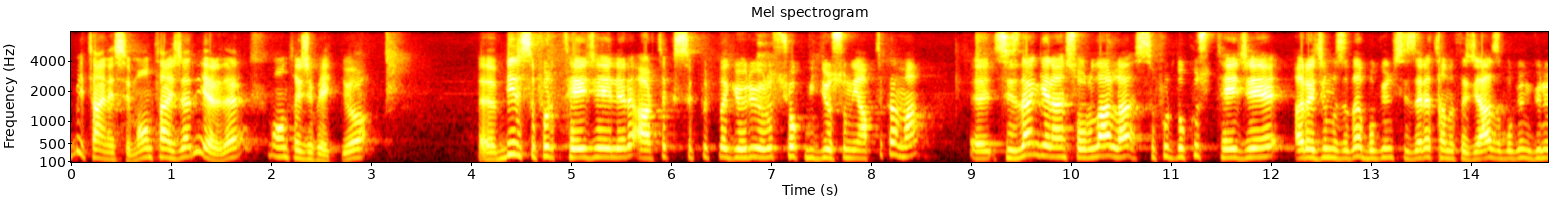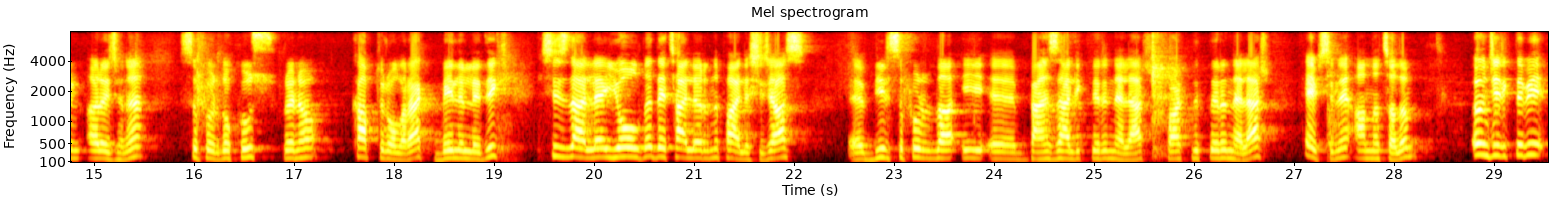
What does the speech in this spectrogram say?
bir tanesi montajda, diğeri de montajı bekliyor. Ee, 1.0 TC'leri artık sıklıkla görüyoruz. Çok videosunu yaptık ama e, sizden gelen sorularla 09 TC aracımızı da bugün sizlere tanıtacağız. Bugün günün aracını 09 Renault Captur olarak belirledik. Sizlerle yolda detaylarını paylaşacağız. Ee, 1.0'da e, benzerlikleri neler, farklılıkları neler hepsini anlatalım. Öncelikle bir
